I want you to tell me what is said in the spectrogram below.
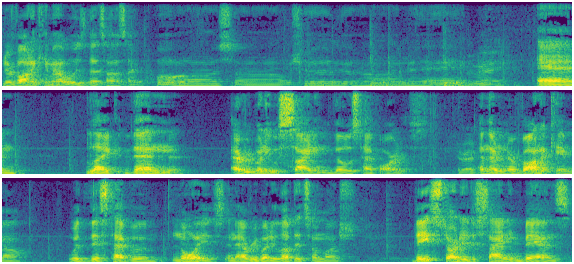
Nirvana came out was that song. It's like pour some sugar on me. Right. and like then everybody was signing those type of artists, Right. and then Nirvana came out with this type of noise, and everybody loved it so much. They started signing bands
